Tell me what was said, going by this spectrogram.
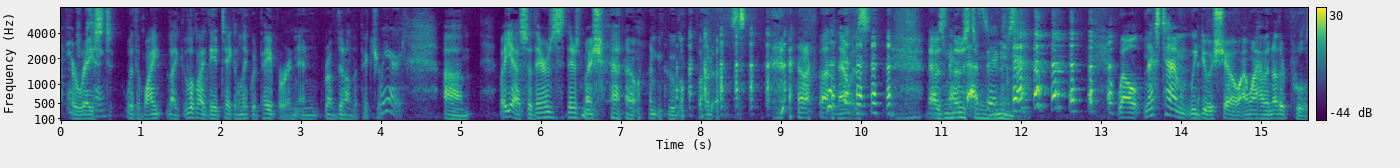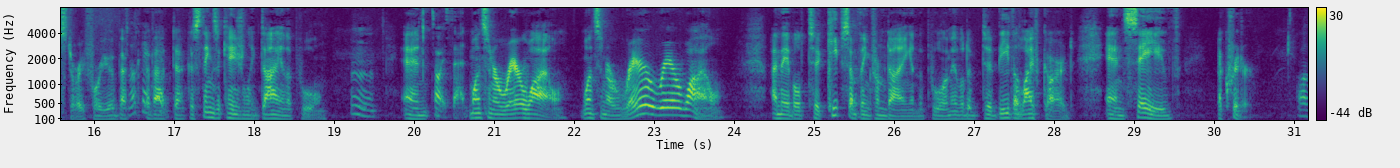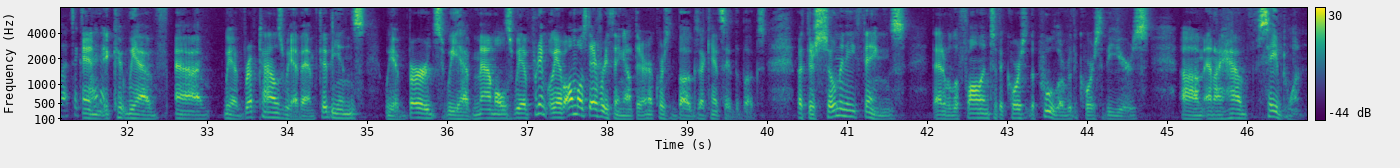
erased with a white, like it looked like they had taken liquid paper and, and rubbed it on the picture. Weird. Um, but yeah, so there's there's my shadow on Google Photos, and I thought that was that was most amusing. well, next time we do a show, I want to have another pool story for you about Okay, about because things occasionally die in the pool, and it's always sad. Once in a rare while, once in a rare rare while. I'm able to keep something from dying in the pool. I'm able to, to be the lifeguard and save a critter Well, that's exciting. and could, we have uh, we have reptiles, we have amphibians, we have birds, we have mammals, we have pretty we have almost everything out there. And of course, bugs. I can't save the bugs, but there's so many things that will fall into the course of the pool over the course of the years, um, and I have saved one,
